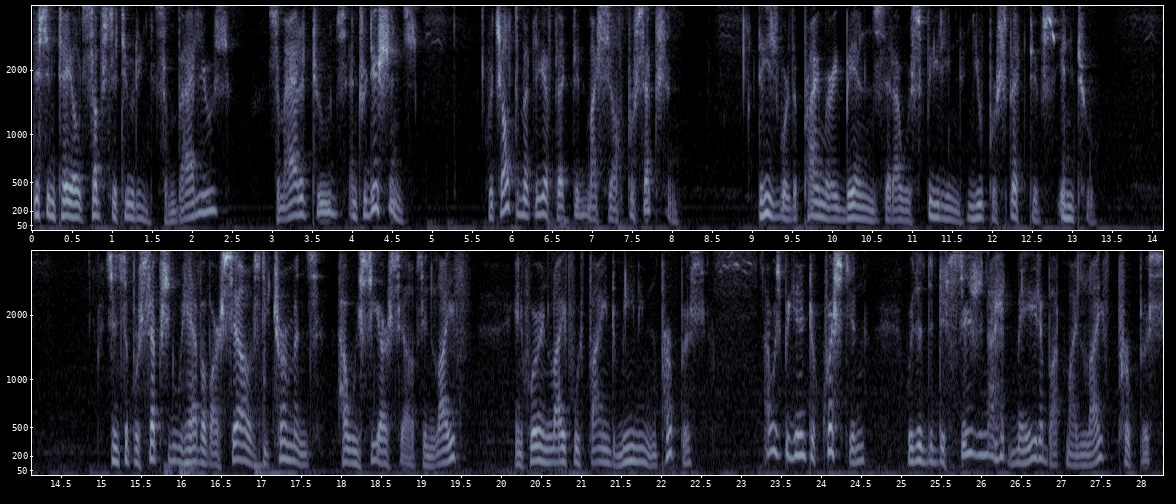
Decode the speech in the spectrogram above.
This entailed substituting some values, some attitudes, and traditions, which ultimately affected my self perception. These were the primary bins that I was feeding new perspectives into. Since the perception we have of ourselves determines how we see ourselves in life and where in life we find meaning and purpose, I was beginning to question whether the decision I had made about my life purpose,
